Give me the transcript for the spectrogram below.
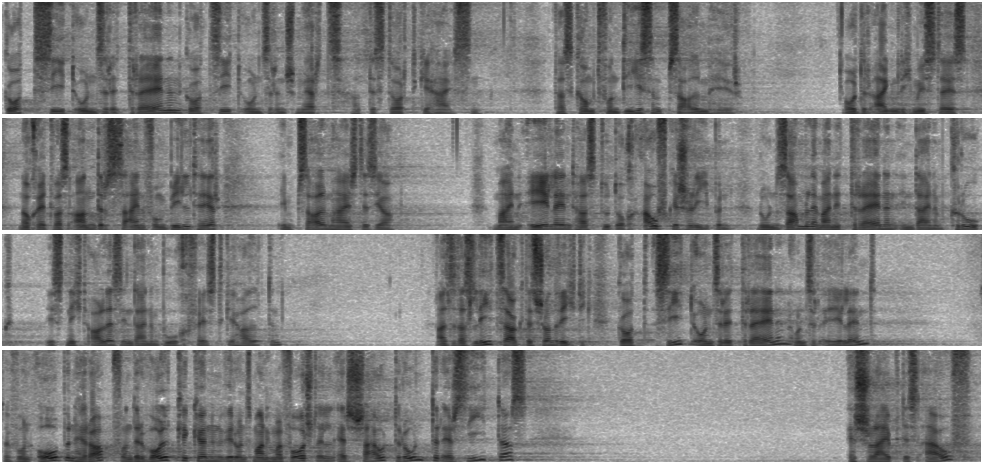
Gott sieht unsere Tränen, Gott sieht unseren Schmerz, hat es dort geheißen. Das kommt von diesem Psalm her. Oder eigentlich müsste es noch etwas anders sein vom Bild her. Im Psalm heißt es ja, mein Elend hast du doch aufgeschrieben, nun sammle meine Tränen in deinem Krug. Ist nicht alles in deinem Buch festgehalten? Also das Lied sagt es schon richtig. Gott sieht unsere Tränen, unser Elend, so von oben herab, von der Wolke können wir uns manchmal vorstellen, er schaut runter, er sieht das, er schreibt es auf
